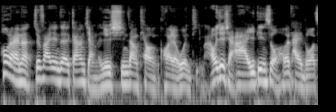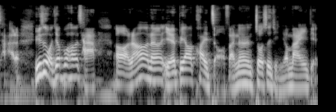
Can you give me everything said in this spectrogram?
后来呢，就发现在刚刚讲的就是心脏跳很快的问题嘛，我就想啊，一定是我喝太多茶了，于是我就不喝茶。哦，然后呢，也不要快走，反正做事情就慢一点。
